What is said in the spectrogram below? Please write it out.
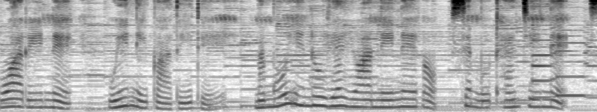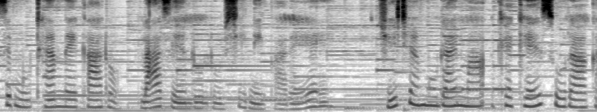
ဘဝရင်းနဲ့ဝင်းနေပါသေးတယ်မမိုးရင်တို့ရက်ရွာအနေနဲ့တော့စစ်မှုထမ်းကြီးနဲ့စစ်မှုထမ်းမဲကားတော့လားစင်လို့လို့ရှိနေပါတယ်ရွေးချယ်မှုတိုင်းမှာအခက်ခဲဆိုတာက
